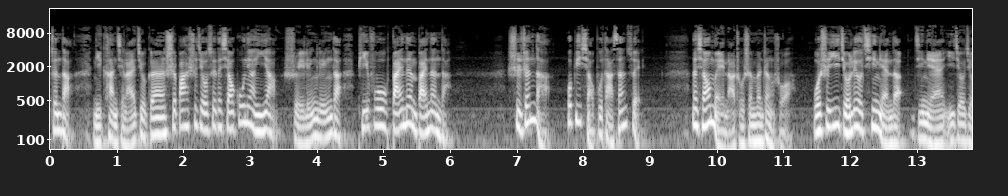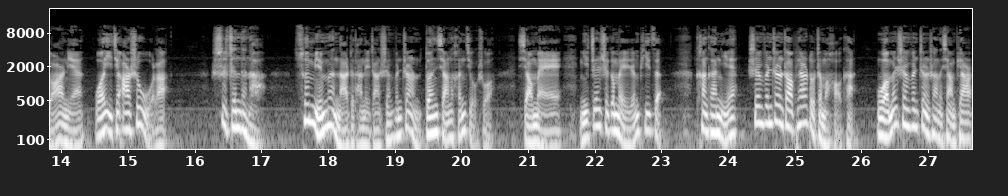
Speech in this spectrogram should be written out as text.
真的，你看起来就跟十八十九岁的小姑娘一样，水灵灵的，皮肤白嫩白嫩的。是真的，我比小布大三岁。”那小美拿出身份证说：“我是一九六七年的，今年一九九二年，我已经二十五了。”是真的呢。村民们拿着他那张身份证端详了很久，说：“小美，你真是个美人坯子。”看看你身份证照片都这么好看，我们身份证上的相片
